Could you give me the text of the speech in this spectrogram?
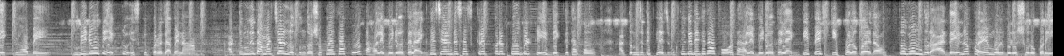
দেখতে হবে। ভিডিওটি একটু স্কিপ করা যাবে না। আর তুমি যদি আমার চ্যানেল নতুন দর্শক হয়ে থাকো, তাহলে ভিডিওতে লাইক দিয়ে চ্যানেলটি সাবস্ক্রাইব করে পুরো ভিডিওটি দেখতে থাকো। আর তুমি যদি ফেসবুক থেকে দেখে থাকো, তাহলে ভিডিওতে লাইক দিয়ে পেজটি ফলো করে দাও। তো বন্ধুরা, আর দেরি না করে মূল ভিডিও শুরু করি।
